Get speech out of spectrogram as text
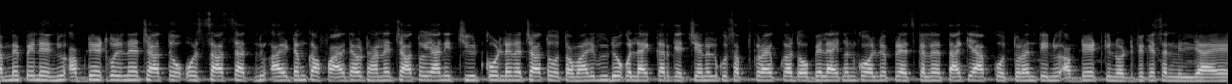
में पहले न्यू अपडेट को लेना चाहते हो और साथ साथ न्यू आइटम का फ़ायदा उठाना चाहते हो, यानी चीट कोड लेना चाहते हो तो हमारी वीडियो को लाइक करके चैनल को सब्सक्राइब कर दो बेल आइकन को ऑल पे प्रेस कर लेना, ताकि आपको तुरंत ही न्यू अपडेट की नोटिफिकेशन मिल जाए।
